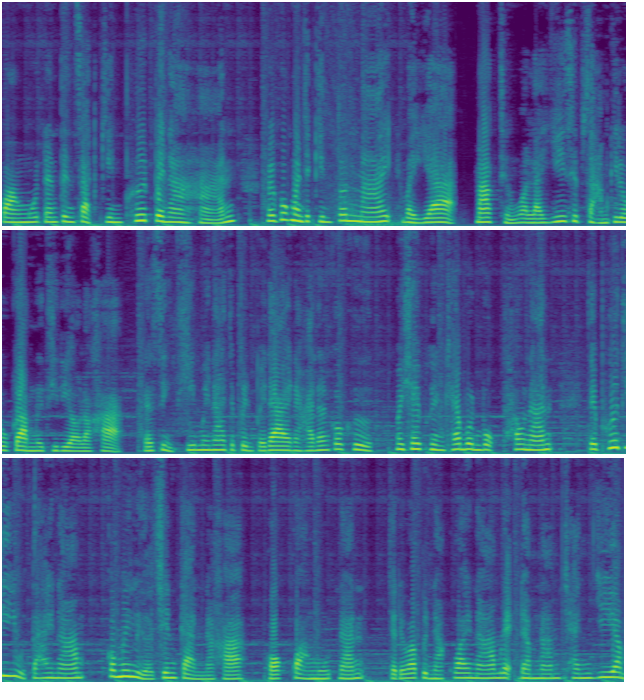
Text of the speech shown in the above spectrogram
กวางมูดนั้นเป็นสัตว์กินพืชเป็นอาหาร โดยพวกมันจะกินต้นไม้ใบหญ้ามากถึงวันละ 23 กิโลกรัมเลยทีเดียวละค่ะ และสิ่งที่ไม่น่าจะเป็นไปได้นะคะ นั่นก็คือไม่ใช่เพียงแค่บนบกเท่านั้น แต่พืชที่อยู่ใต้น้ำก็ไม่เหลือเช่นกันนะคะ เพราะกวางมูดนั้นจะได้ว่าเป็นนักว่ายน้ำและดำน้ำชั้นเยี่ยม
